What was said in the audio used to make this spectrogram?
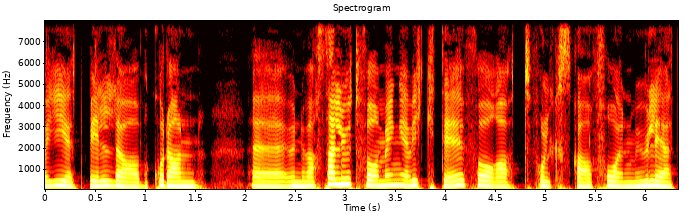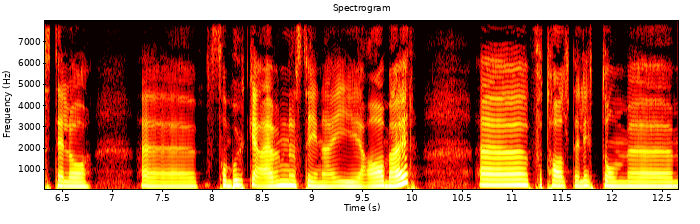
gi et bilde av hvordan Eh, universell utforming er viktig for at folk skal få en mulighet til å eh, forbruke bruke evnene sine i arbeid. Eh, fortalte litt om eh,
